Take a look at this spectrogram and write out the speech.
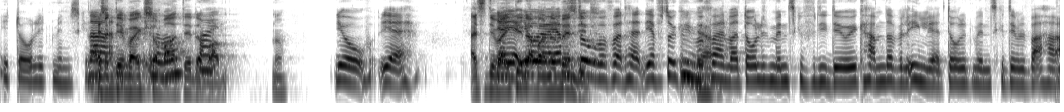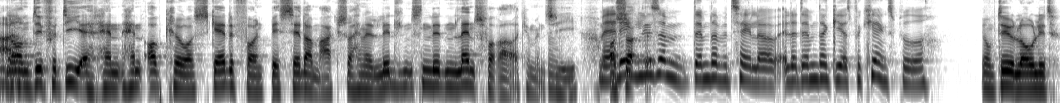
et dårligt menneske? Nej. Altså, det var ikke så meget det, der Nej. var... Jo, ja. Altså, det var ja, ikke det, ja, der jo, var jeg nødvendigt. forstod, hvorfor han, jeg forstod ikke Ja. hvorfor han var et dårligt menneske, fordi det er jo ikke ham, der vel egentlig er et dårligt menneske. Det er vel bare ham, Nå, der... men det er fordi, at han, han opkræver skatte for en besættermagt, så han er lidt, sådan lidt en landsforræder, kan man sige. Men er og det så- ikke ligesom dem, der betaler, eller dem, der giver os parkeringsbøder? Jo, men det er jo lovligt.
